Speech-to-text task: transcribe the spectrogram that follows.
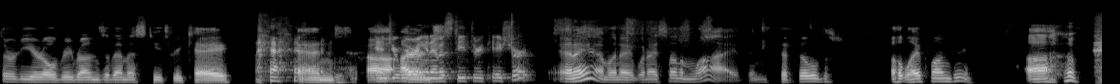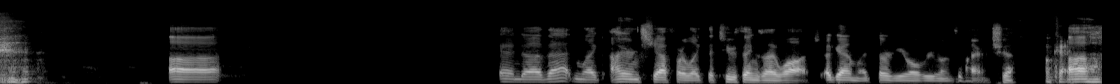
30 year old reruns of MST3K and uh, and you're wearing Iron- an mst3k shirt and I am when I when I saw them live and fulfilled a lifelong dream. Uh, uh, and uh, that and like Iron Chef are like the two things I watch. Again, like 30 year old reruns of Iron Chef. okay Uh,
